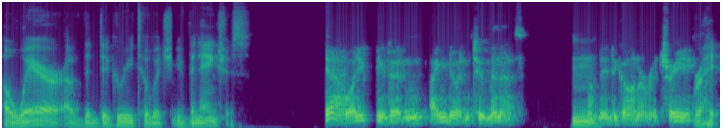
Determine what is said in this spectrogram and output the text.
aware of the degree to which you've been anxious. Yeah, well, you can do it. In, I can do it in two minutes. Mm. I don't need to go on a retreat. Right.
